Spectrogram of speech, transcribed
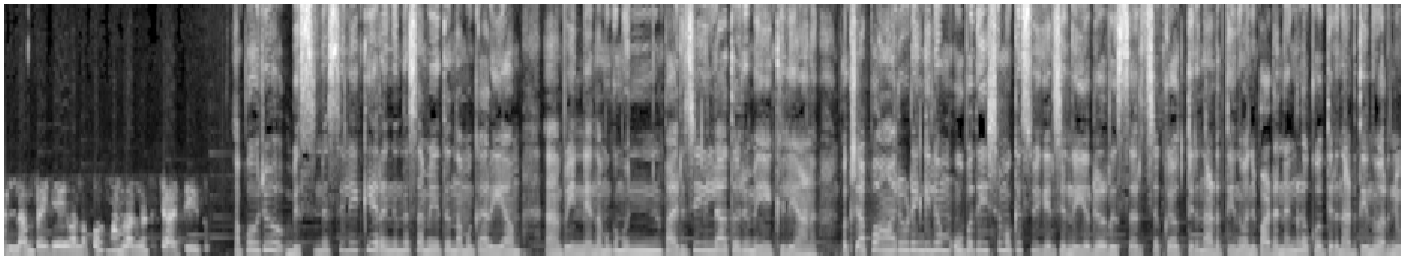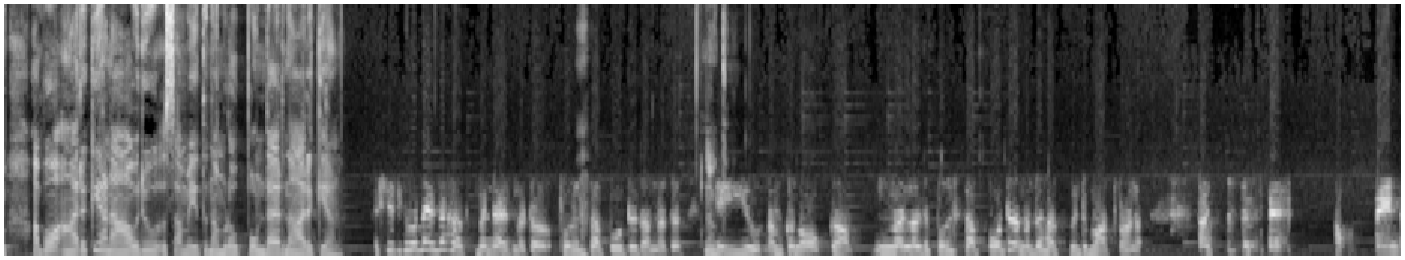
എല്ലാം റെഡിയായി വന്നപ്പോൾ നമ്മളങ്ങ് സ്റ്റാർട്ട് ചെയ്തു. അപ്പോൾ ഒരു ബിസിനസ്സിലേക്ക് ഇറങ്ങുന്ന സമയത്ത് നമുക്കറിയാം പിന്നെ നമുക്ക് മുൻ പരിചയമില്ലാത്തൊരു മേഖലയാണ്. പക്ഷെ അപ്പോൾ ആരോടെങ്കിലും ഉപദേശമൊക്കെ സ്വീകരിച്ചിരുന്നു? ഈ ഒരു റിസർച്ചൊക്കെ ഒത്തിരി നടത്തിയെന്ന് പറഞ്ഞു പഠനങ്ങളൊക്കെ ഒത്തിരി നടത്തിയെന്ന് പറഞ്ഞു. അപ്പോൾ ആരൊക്കെയാണ് ആ ഒരു സമയത്ത് നമ്മുടെ ഒപ്പം ഉണ്ടായിരുന്ന ആരൊക്കെയാണ്? ശരിക്കും പറഞ്ഞാൽ എന്റെ ഹസ്ബൻഡ് ആയിരുന്നു കേട്ടോ ഫുൾ സപ്പോർട്ട് തന്നത്. ചെയ്യൂ നമുക്ക് നോക്കാം. എന്നുള്ളൊരു ഫുൾ സപ്പോർട്ട് തന്നത് ഹസ്ബൻഡ് മാത്രമാണ്. വേണ്ട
